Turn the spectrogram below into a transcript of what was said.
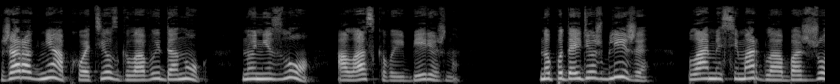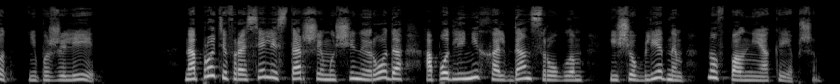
Жар огня обхватил с головы до ног, но не зло, а ласково и бережно. Но подойдешь ближе, пламя Симаргла обожжет, не пожалеет. Напротив расселись старшие мужчины рода, а подле них Хальфдан с Роглом, еще бледным, но вполне окрепшим.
